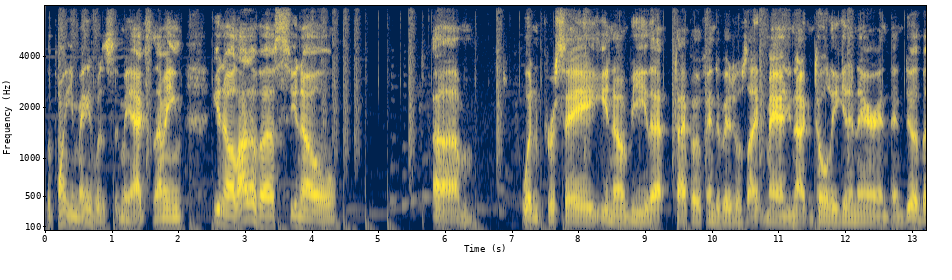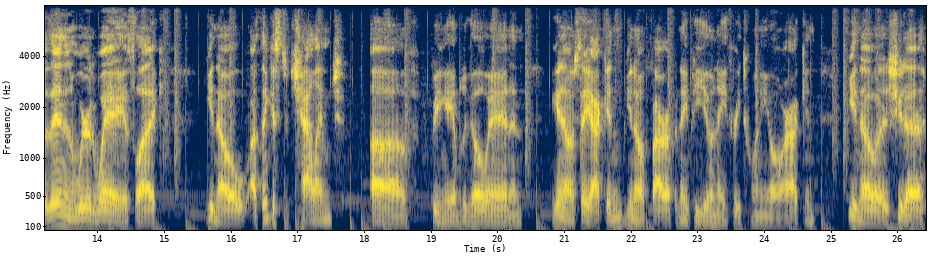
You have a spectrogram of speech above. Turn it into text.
the point you made was, I mean, excellent. I mean, you know, a lot of us, you know, um, wouldn't per se, you know, be that type of individuals. Like, man, you know, I can totally get in there and and do it. But then, in a weird way, it's like, you know, I think it's the challenge of being able to go in and you know say I can you know fire up an APU an A320 or I can you know uh, shoot a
